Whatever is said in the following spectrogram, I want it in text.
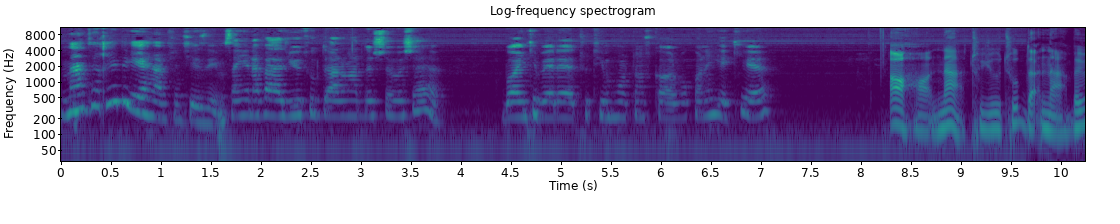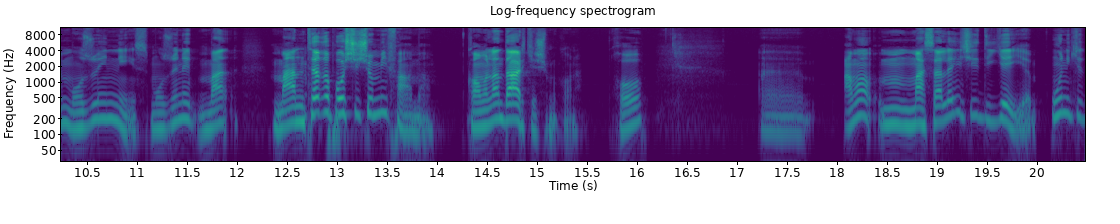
منطقی دیگه همچین چیزی. مثلا یه نفر از یوتیوب درآمد داشته باشه با اینکه بره تو تیم هورتونز کار بکنه یکیه؟ آها نه تو یوتیوب د- نه. ببین موضوع این نیست. موضوع اینه من منطق پشتش رو می‌فهمم. کاملا درکش می‌کنم. خب؟ اما مسئله یه چیز دیگه ایه. اونی که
